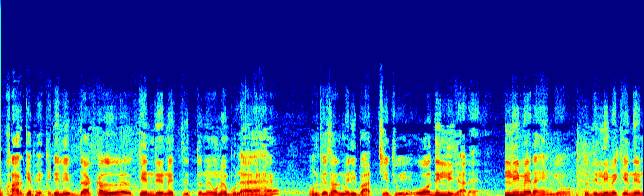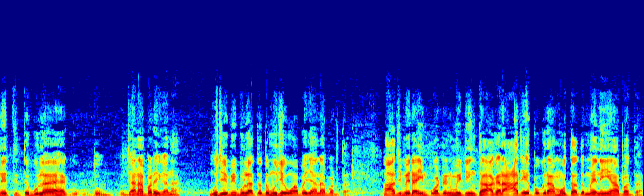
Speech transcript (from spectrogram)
उखाड़ के फेंके दिलीप दा कल केंद्रीय नेतृत्व ने उन्हें बुलाया है उनके साथ मेरी बातचीत हुई वो दिल्ली जा रहे हैं दिल्ली में रहेंगे वो तो दिल्ली में केंद्रीय नेतृत्व बुलाया है तो जाना पड़ेगा ना मुझे भी बुलाता तो मुझे वहां पे जाना पड़ता आज मेरा इंपॉर्टेंट मीटिंग था अगर आज ये प्रोग्राम होता तो मैं नहीं आ पाता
